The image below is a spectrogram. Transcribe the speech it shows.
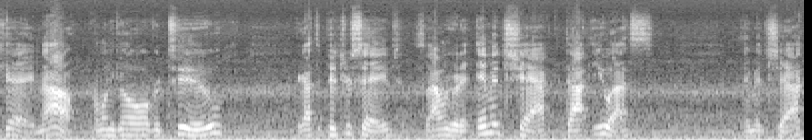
okay now I want to go over to I got the picture saved. So I'm going to go to imageshack.us. ImageShack.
